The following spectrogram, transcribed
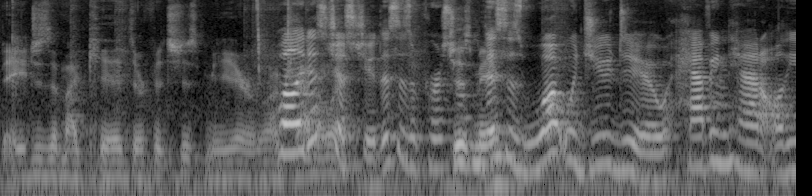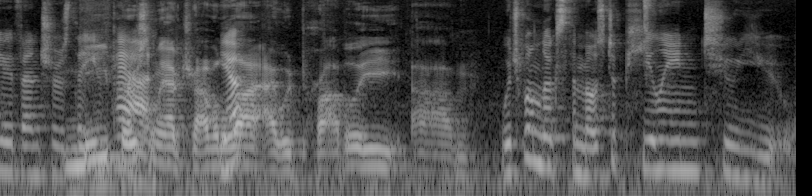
the ages of my kids or if it's just me or. I'm Well, it is with. just you. This is a personal. Me? This is what would you do, having had all the adventures that Me you've had. personally, I've traveled Yep. a lot. I would probably. Um, Which one looks the most appealing to you?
